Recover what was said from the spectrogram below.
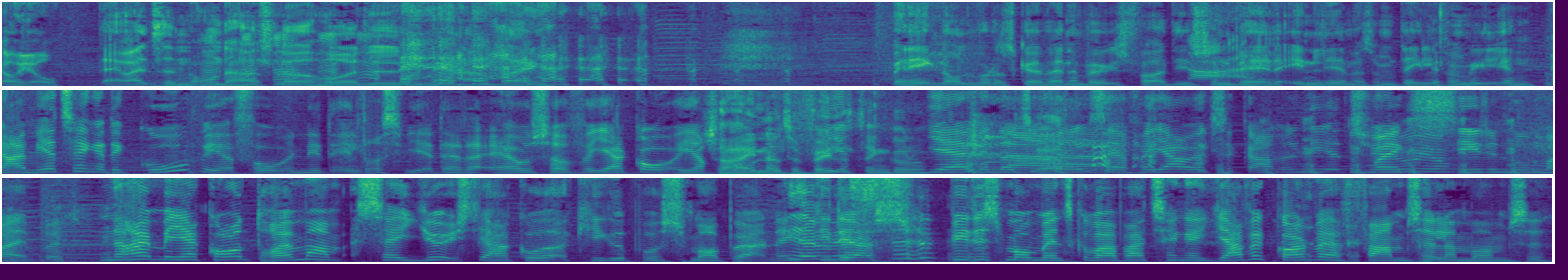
Ja, jo jo. Der er jo altid nogen, der har slået hovedet lidt mere end andre, ikke? Men ikke nogen, hvor du skal være nervøs for, at de sådan bliver indledet med som en del af familien. Nej, men jeg tænker, det gode ved at få en lidt ældre svigerdatter er jo så, for jeg går... Jeg Så har I noget til fælles, tænker du? Ja, er noget til fælles her, for jeg er jo ikke så gammel, 29 Du må ikke jo. sige det nu, Majbrit. Nej, men jeg går og drømmer om, seriøst, jeg har gået og kigget på småbørn, ikke? Jeg De der bitte små mennesker, hvor jeg bare tænker, jeg vil godt være farms eller momse.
